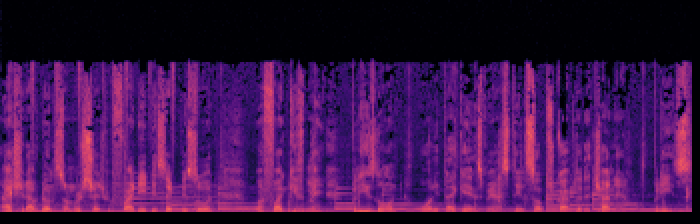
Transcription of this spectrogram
I should have done some research before I did this episode. But forgive me. Please don't hold it against me and still subscribe to the channel. Please.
